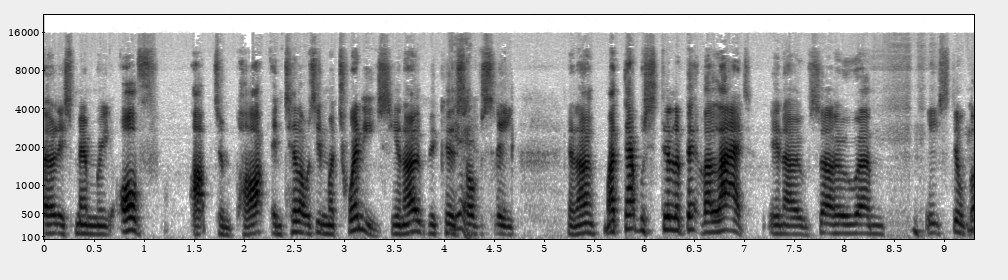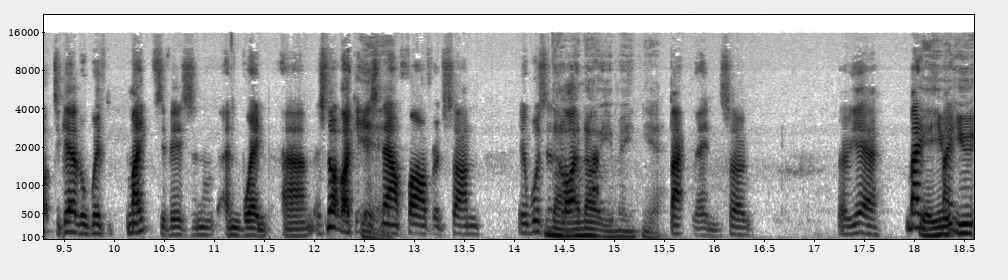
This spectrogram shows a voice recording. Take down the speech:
earliest memory of Upton Park until I was in my twenties. You know, because Yeah. obviously, you know, my dad was still a bit of a lad. You know, so um, he still got together with mates of his and, and went. Um, it's not like it is Yeah. now, father and son. It wasn't No, like I know what you mean. Yeah. back then. So, so yeah, Mate, Yeah, you mate, you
